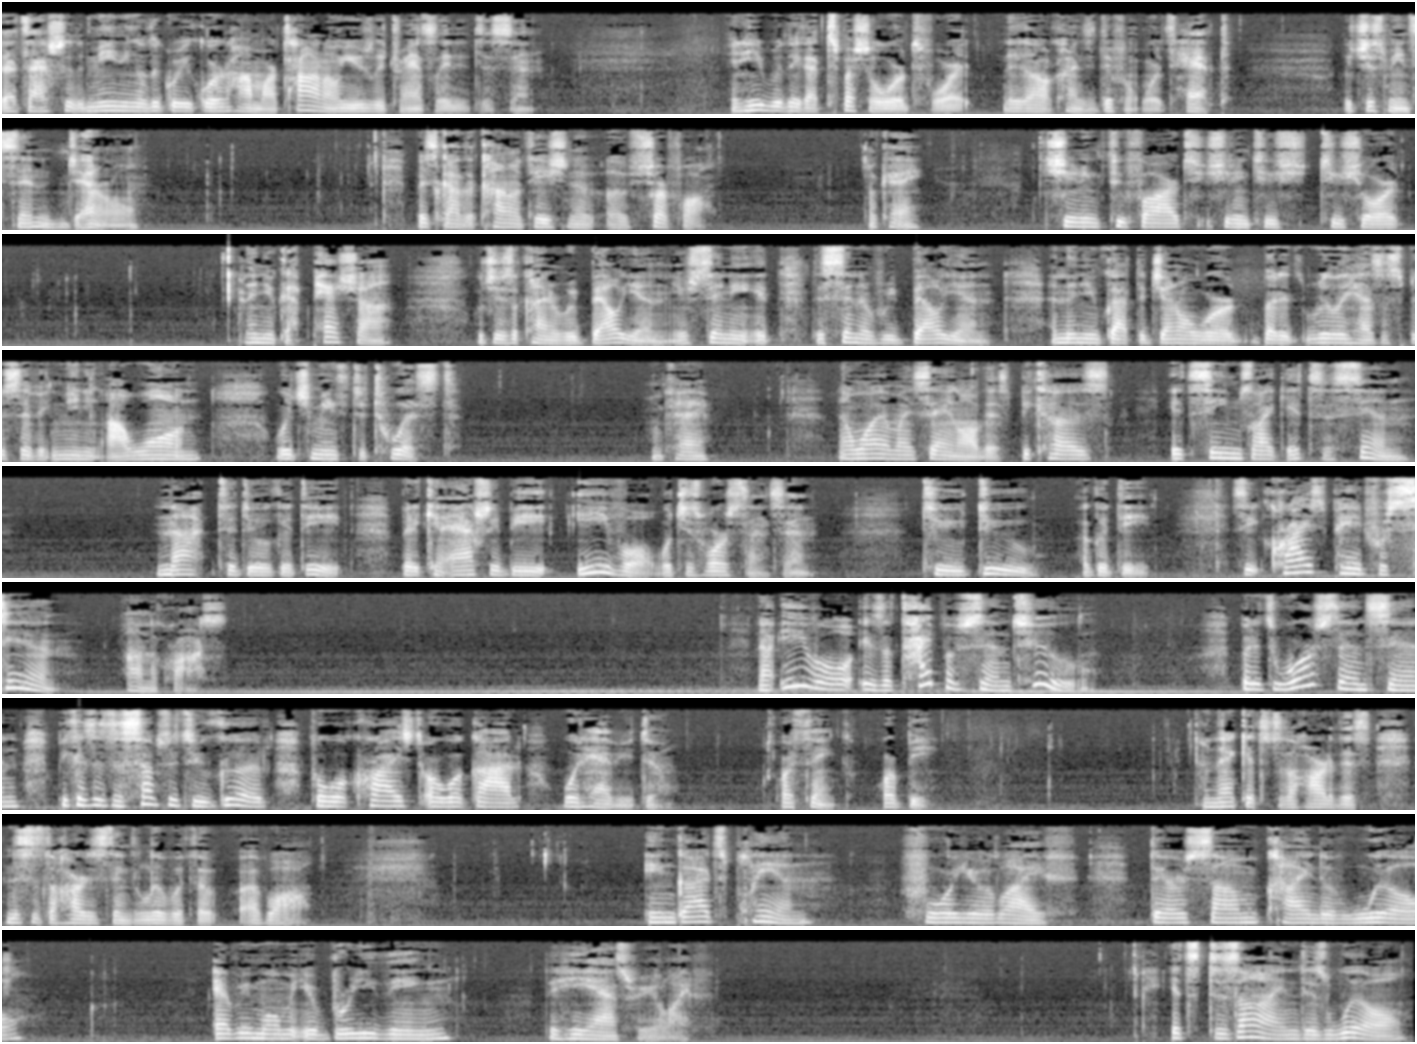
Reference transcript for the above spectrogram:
That's actually the meaning of the Greek word hamartano, usually translated to sin. In Hebrew, they got special words for it. They got all kinds of different words. Het, which just means sin in general. But it's got the connotation of, of shortfall. Okay? Shooting too far, too, shooting too, too short. Then you've got pesha, which is a kind of rebellion. You're sinning it, the sin of rebellion. And then you've got the general word, but it really has a specific meaning, awon, which means to twist. Okay? Now, why am I saying all this? Because it seems like it's a sin not to do a good deed, but it can actually be evil, which is worse than sin, to do a good deed. See, Christ paid for sin on the cross. Now, evil is a type of sin too, but it's worse than sin because it's a substitute good for what Christ or what God would have you do, or think, or be. And that gets to the heart of this. And this is the hardest thing to live with of, all. In God's plan for your life, there's some kind of will every moment you're breathing that He has for your life. It's designed, His will,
